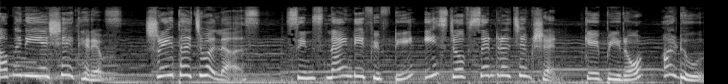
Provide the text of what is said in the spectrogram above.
കമനീയ ശേഖരം Sreedhar jewellers since nineteen fifty east of central junction K P road Adoor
